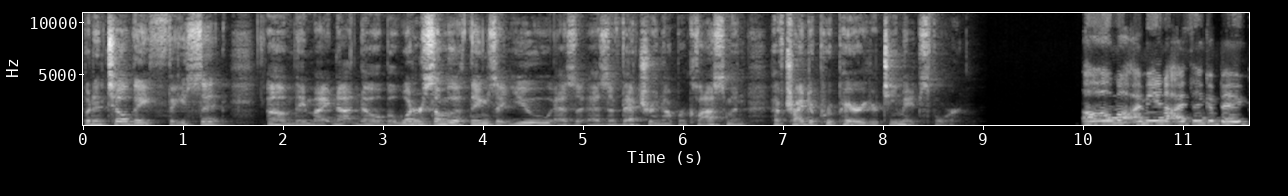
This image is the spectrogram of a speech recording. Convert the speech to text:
But until they face it, um, they might not know. But what are some of the things that you, as a, as a veteran upperclassman, have tried to prepare your teammates for? Um, I mean, I think a big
